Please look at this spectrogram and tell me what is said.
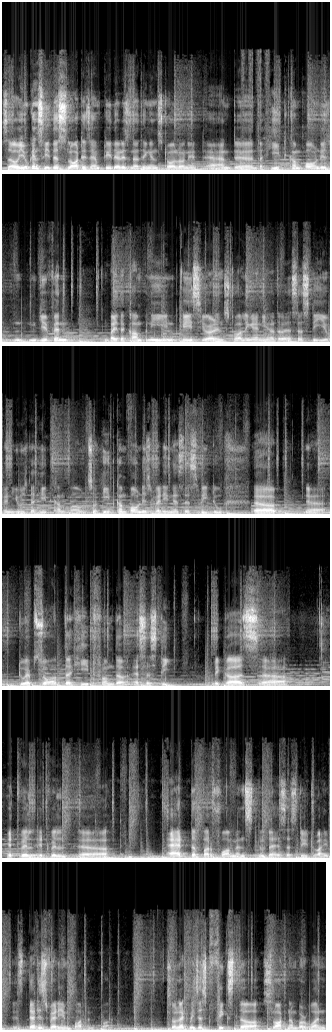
So you can see this slot is empty. There is nothing installed on it. And uh, the heat compound is given by the company in case you are installing any other ssd you can use the heat compound. So heat compound is very necessary to uh, uh, to absorb the heat from the ssd because uh, it will it will uh, add the performance to the ssd drive. This that is very important part. So let me just fix the slot number one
